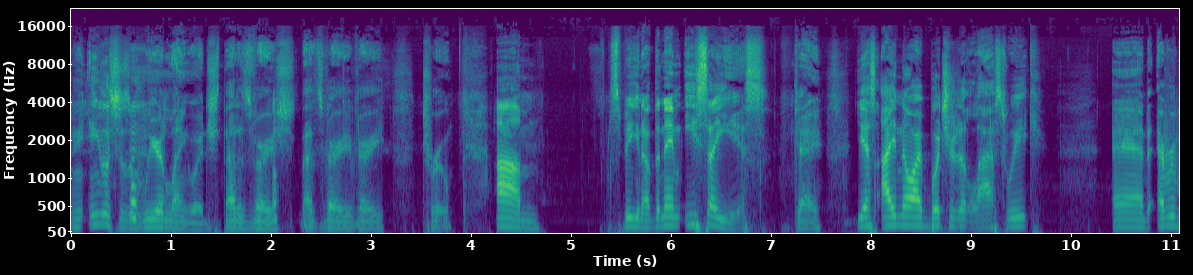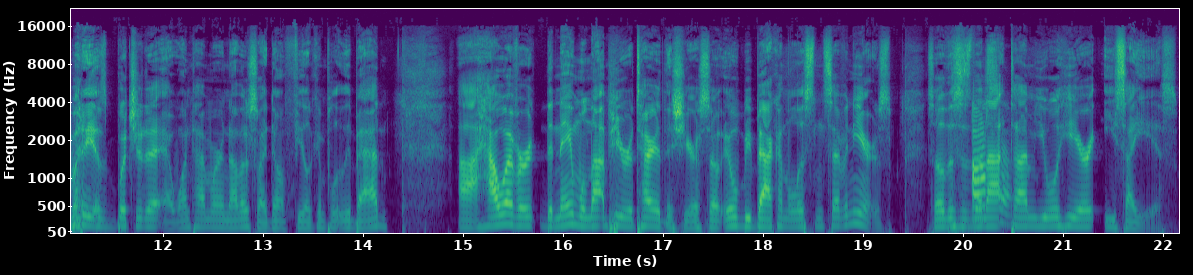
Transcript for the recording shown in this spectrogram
I mean, English is a weird language. That is very that's very very true. Um speaking of the name Isaias, okay. Yes, I know I butchered it last week and everybody has butchered it at one time or another, so I don't feel completely bad. Uh, however, the name will not be retired this year, so it will be back on the list in seven years. So this is the not time you will hear Isaias.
